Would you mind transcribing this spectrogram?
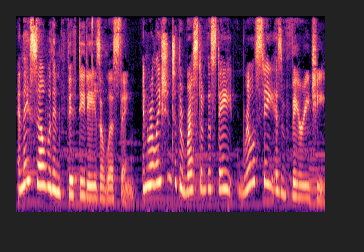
and they sell within 50 days of listing. In relation to the rest of the state, real estate is very cheap.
